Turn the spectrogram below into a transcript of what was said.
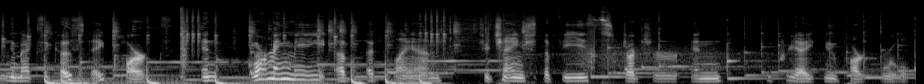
New Mexico State Parks informing me of a plan to change the fees structure and create new park rules.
